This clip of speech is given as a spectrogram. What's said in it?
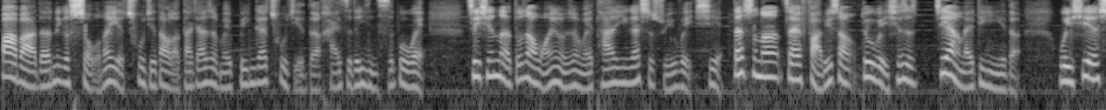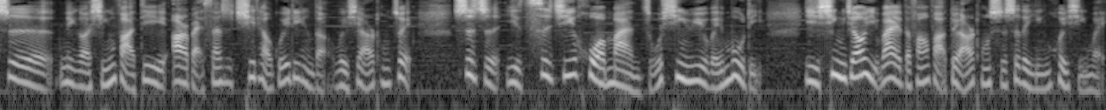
爸爸的那个手呢也触及到了大家认为不应该触及的孩子的隐私部位，这些呢都让网友认为他应该是属于猥亵。但是呢，在法律上对猥亵是这样来定义的：猥亵是那个刑法第二百三十七条规定的猥亵儿童罪，是指以以刺激或满足性欲为目的，以性交以外的方法对儿童实施的淫秽行为。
